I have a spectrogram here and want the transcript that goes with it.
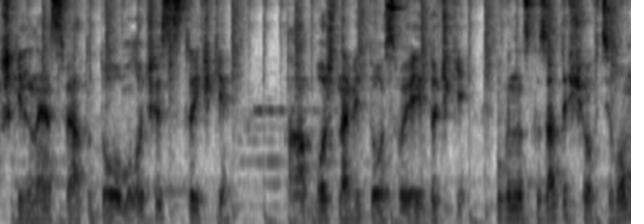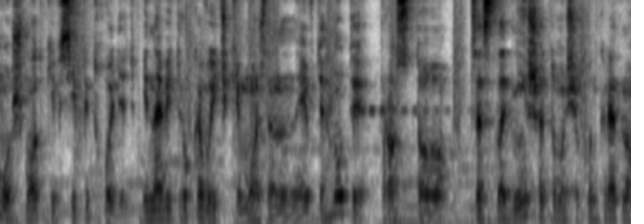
шкільне свято до молодшої сестрички. Або ж навіть до своєї дочки. Повинен сказати, що в цілому шмотки всі підходять, і навіть рукавички можна на неї вдягнути. Просто це складніше, тому що конкретно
